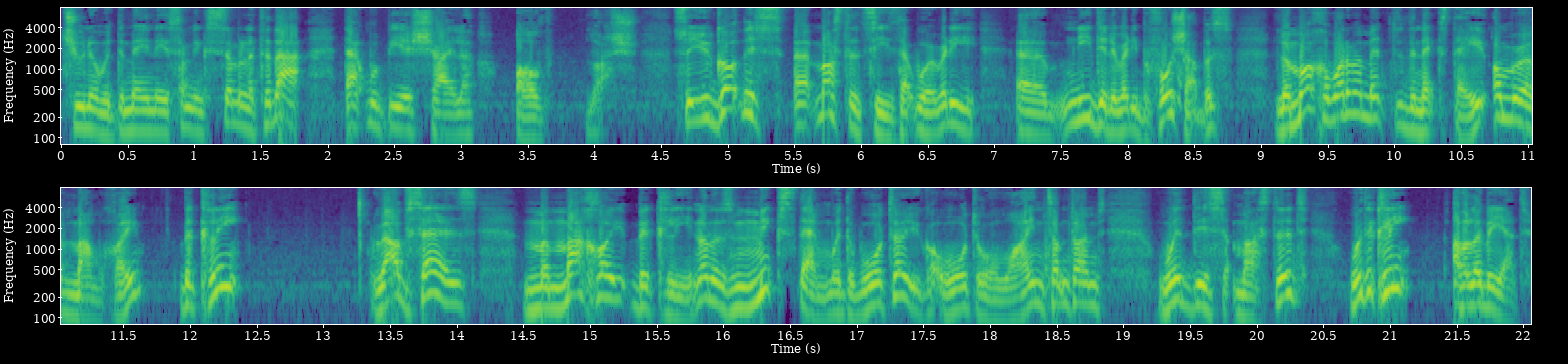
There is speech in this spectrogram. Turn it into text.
tuna with the mayonnaise, something similar to that, that would be a shaila of lush. So you got this uh, mustard seeds that were already uh, needed already before Shabbos. Lemacha, what am I meant to do the next day? Omer of mamchoy, bekli. Rav says, "Mamachoy bekli." In other words, mix them with the water. You got water or wine sometimes with this mustard with the kli avalobiyad.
